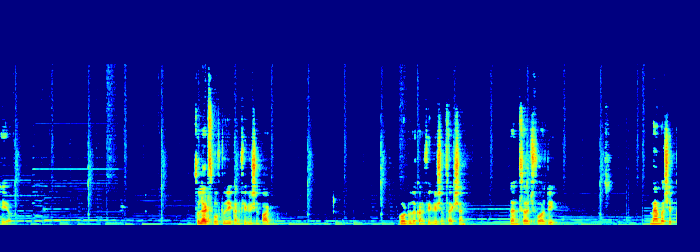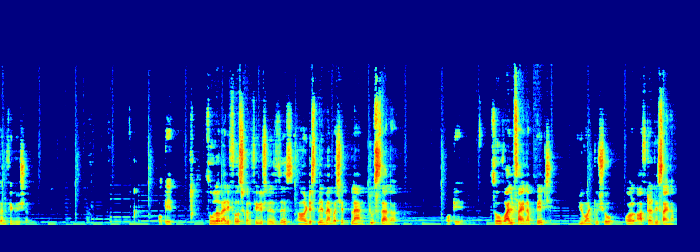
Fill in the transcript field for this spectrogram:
here so let's move to the configuration part. Go to the configuration section then search for the membership configuration. Okay. So the very first configuration is this uh, display membership plan to seller. Okay. So while sign up page you want to show or after the sign up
